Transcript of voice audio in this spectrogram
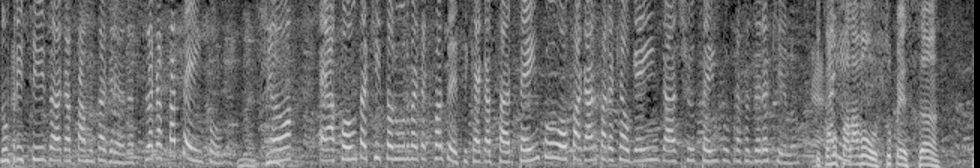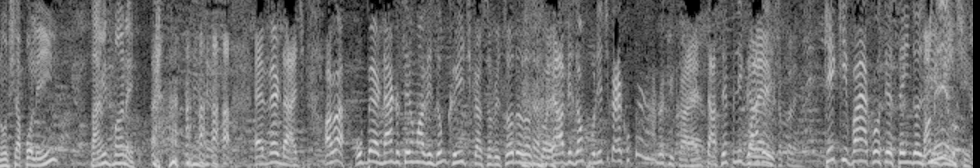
Não precisa gastar muita grana, precisa gastar tempo. sim. Então, é a conta que todo mundo vai ter que fazer. Se quer gastar tempo ou pagar para que alguém gaste o tempo para fazer aquilo. E como É falava isso. o Super Sam no Chapolin, times money. é verdade. Agora, o Bernardo tem uma visão crítica sobre todas as coisas. A visão política é com o Bernardo aqui, cara. Ele tá sempre ligado a isso. O que, que vai acontecer em 2020?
